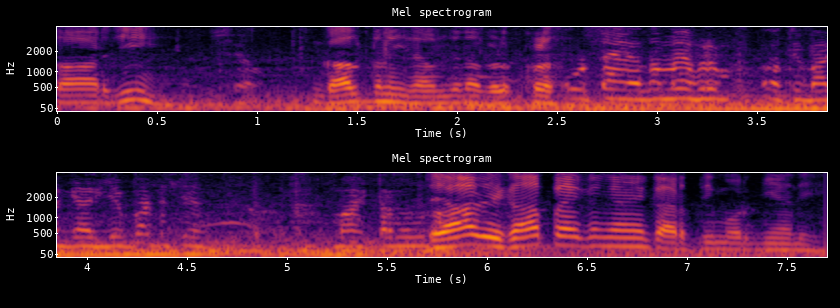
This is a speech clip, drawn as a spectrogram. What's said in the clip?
ਤਾਰ ਜੀ। ਗਲਤ ਨਹੀਂ ਸਮਝਣਾ ਬਿਲਕੁਲ। ਉਹ ਟਾਈਮ ਦਾ ਮੈਂ ਫਿਰ ਉੱਥੇ ਬਾਗ ਗਿਆ ਰੀਆ ਭੱਟ ਚ। ਮਾਸਟਰ ਨੂੰ ਤੇ ਆਹ ਦੇਖਾ ਪੈਕਿੰਗ ਐ ਕਰਤੀ ਮੁਰਗੀਆਂ ਦੀ।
